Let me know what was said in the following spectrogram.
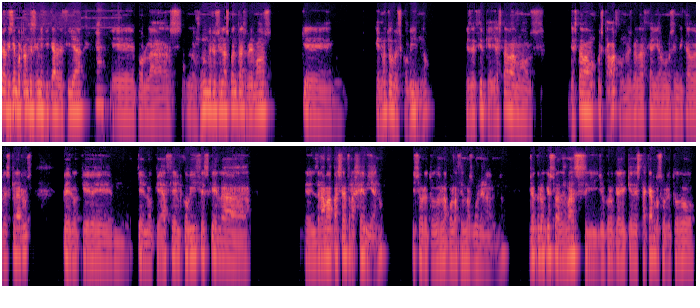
No, que es importante significar, decía, ah. que por las, los números y las cuentas vemos que, que no todo es COVID, ¿no? Es decir, que ya estábamos, ya estábamos cuesta abajo. No es verdad que hay algunos indicadores claros, pero que, que lo que hace el COVID es que la, el drama pase a tragedia, ¿no? Y sobre todo en la población más vulnerable, ¿no? Yo creo que eso además, y yo creo que hay que destacarlo, sobre todo,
